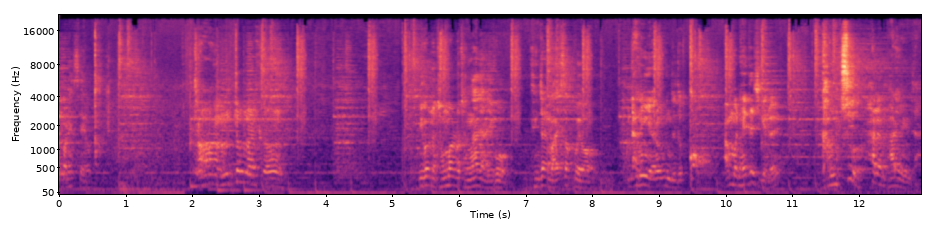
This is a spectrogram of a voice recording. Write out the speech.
한번 했어요. 아 엄청 맛있어 이거는 정말로 장난이 아니고 굉장히 맛있었고요. 나중에 여러분들도 꼭 한번 해드시기를 강추하는 바람입니다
